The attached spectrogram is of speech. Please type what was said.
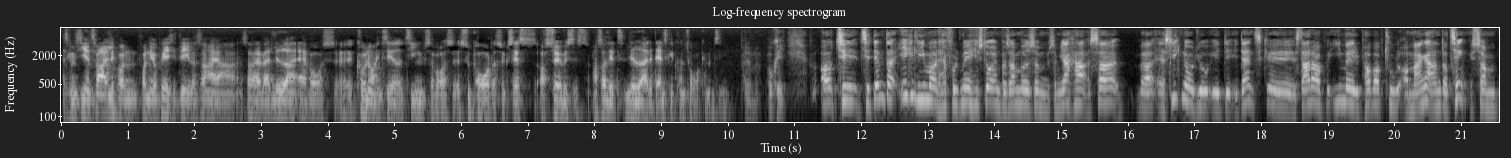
hvad skal man sige, ansvarlig for den, for den europæiske del, og så har jeg, så har jeg været leder af vores øh, kundeorienterede team, så vores øh, support og success og services, og så lidt leder af det danske kontor, kan man sige. På den måde. Okay. Og til, til dem, der ikke lige måtte have fulgt med historien på samme måde, som, som jeg har, så var, er Sleeknote jo et, et dansk øh, startup, e-mail, pop-up tool og mange andre ting, som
